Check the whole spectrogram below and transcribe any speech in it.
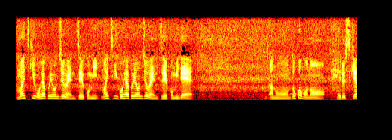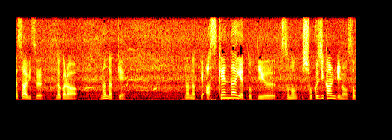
毎月540円税込み、毎月540円税込みで、あの、ドコモのヘルスケアサービス、だから、なんだっけ、なんだっけ、アスケンダイエットっていう、その食事管理のソ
